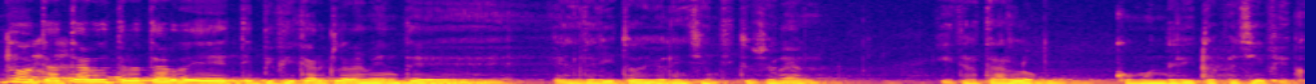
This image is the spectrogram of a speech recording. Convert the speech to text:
No, tratar, tratar de tipificar claramente el delito de violencia institucional y tratarlo como un delito específico.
